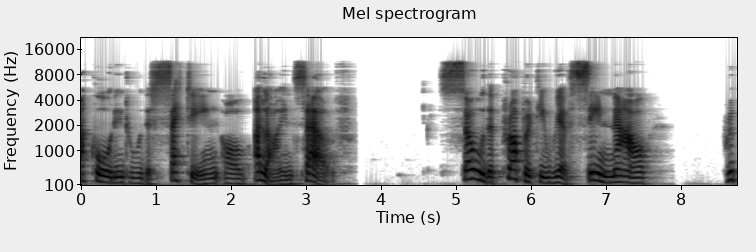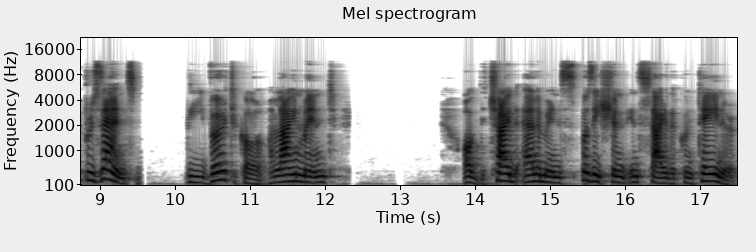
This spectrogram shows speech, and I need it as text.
according to the setting of align self. So the property we have seen now represents the vertical alignment of the child elements positioned inside the container.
